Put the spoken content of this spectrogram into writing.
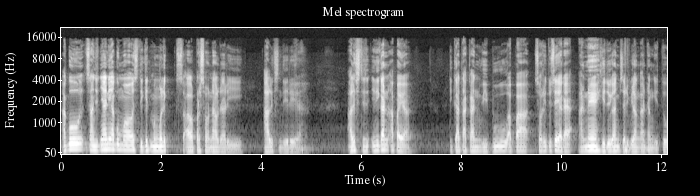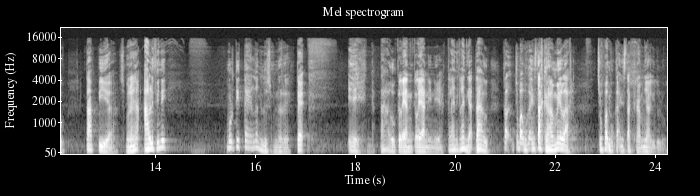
aku selanjutnya ini aku mau sedikit mengulik soal personal dari Alif sendiri ya. Alif ini kan apa ya? Dikatakan wibu apa sorry itu saya kayak aneh gitu kan bisa dibilang kadang gitu. Tapi ya sebenarnya Alif ini multi talent loh sebenarnya. Kayak eh nggak tahu kalian-kalian ini ya. Kalian-kalian nggak tahu. Coba buka Instagramnya lah. Coba buka Instagramnya gitu loh.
